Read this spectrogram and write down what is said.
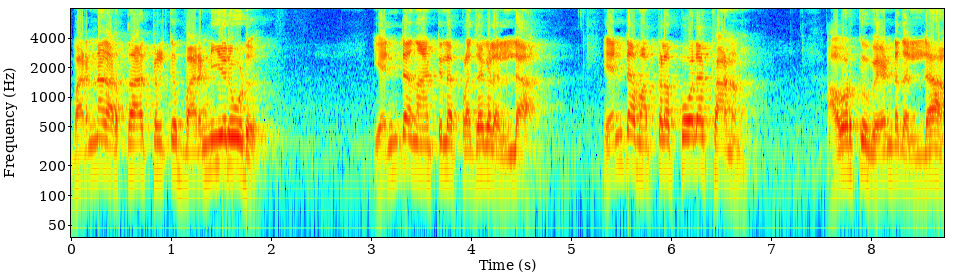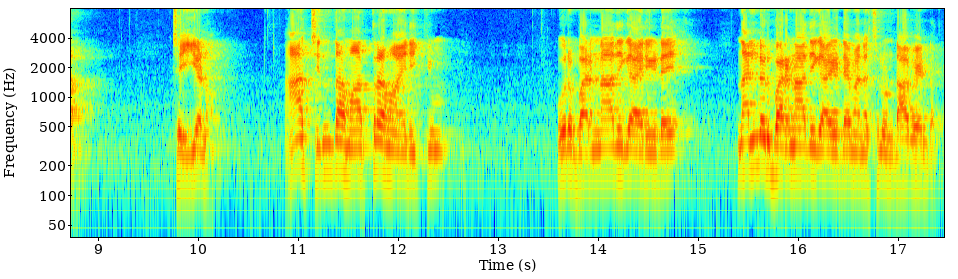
ഭരണകർത്താക്കൾക്ക് ഭരണീയരോട് എന്റെ നാട്ടിലെ പ്രജകളെല്ലാം എന്റെ മക്കളെപ്പോലെ കാണണം. അവർക്ക് വേണ്ടതെല്ലാം ചെയ്യണം. ആ ചിന്ത മാത്രമായിരിക്കും ഒരു ഭരണാധികാരിയുടെ നല്ലൊരു ഭരണാധികാരിയുടെ മനസ്സിലുണ്ടാവേണ്ടത്.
